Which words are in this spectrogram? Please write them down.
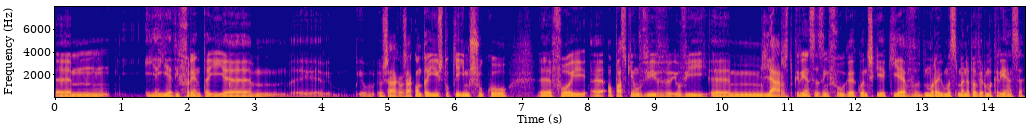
Um, e aí é diferente. Aí, um, eu já, já contei isto, o que aí me chocou uh, foi, uh, ao passo que em Lviv eu vi uh, milhares de crianças em fuga, quando cheguei a Kiev demorei uma semana para ver uma criança.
